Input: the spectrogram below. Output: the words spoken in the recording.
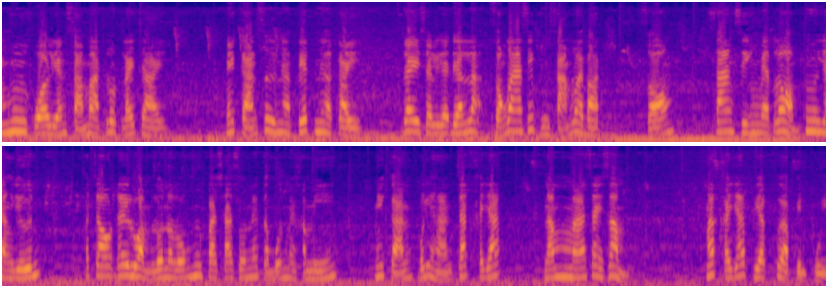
ำให้ครัวเรือนสามารถลดรายจ่ายในการซื้อเนื้อเป็ดเนื้อไก่ ได้เฉลี่ยเดือนละ250ถึง300 บาท 2. สร้างสิ่งแวดล้อมให้อย่างยืน พระเจ้าได้ร่วมรณรงค์ให้ประชาชนในตำบลแม่คำมี มีการบริหารจัดขยะนำมาใช้ซ้ำมักขยะเปียกเพื่อเป็นปุ๋ย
